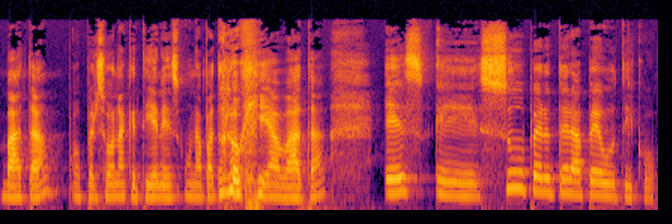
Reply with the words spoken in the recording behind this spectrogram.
bata o persona que tienes una patología bata es eh, súper terapéutico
